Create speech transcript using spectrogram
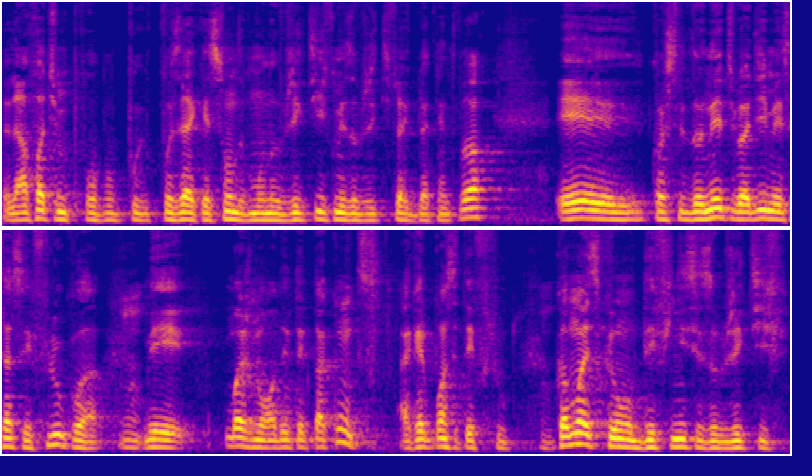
la dernière fois, tu me posais la question de mon objectif, mes objectifs avec Black Network. Et quand je t'ai donné, tu m'as dit, mais ça, c'est flou, quoi. Mm. Mais moi, je me rendais peut-être pas compte à quel point c'était flou. Comment est-ce qu'on définit ses objectifs?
